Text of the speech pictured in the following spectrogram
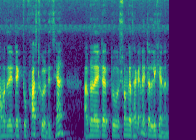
আমাদের এটা একটু ফাস্ট করে দিচ্ছি হ্যাঁ? আপনারা এটা একটু সঙ্গে থাকেন, এটা লিখে নেন।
